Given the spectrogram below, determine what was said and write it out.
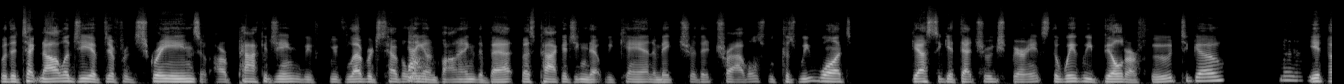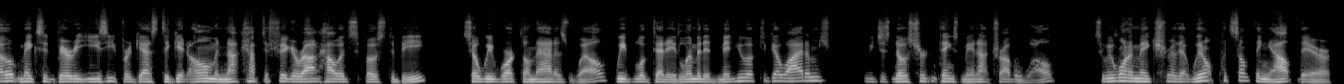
with the technology of different screens, our packaging, we've we've leveraged heavily yeah. on buying the best packaging that we can and making sure that it travels because we want guests to get that true experience. The way we build our food to go, mm-hmm. you know, makes it very easy for guests to get home and not have to figure out how it's supposed to be. So we worked on that as well. We've looked at a limited menu of to go items. We just know certain things may not travel well. So we want to make sure that we don't put something out there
